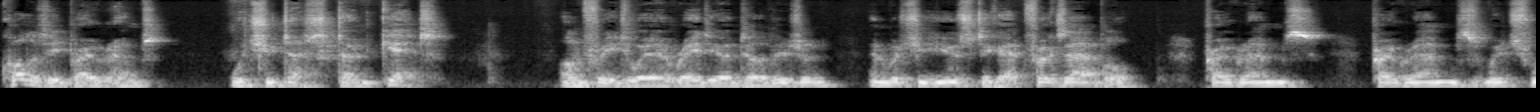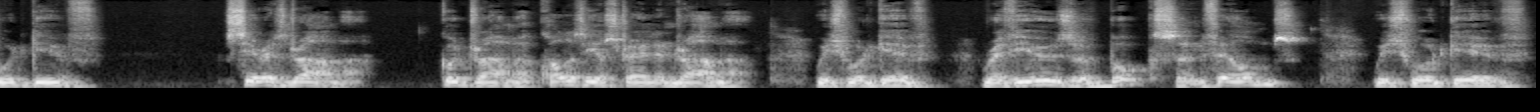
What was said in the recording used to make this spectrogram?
quality programs, which you just don't get on free to air radio and television and which you used to get. For example, programs, programs which would give serious drama, good drama, quality Australian drama, which would give reviews of books and films, which would give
